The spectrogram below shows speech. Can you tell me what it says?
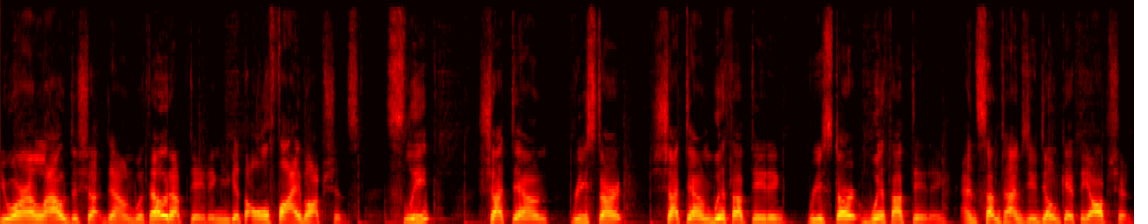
you are allowed to shut down without updating? You get the all five options sleep, shut down, restart, shut down with updating, restart with updating. And sometimes you don't get the option.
